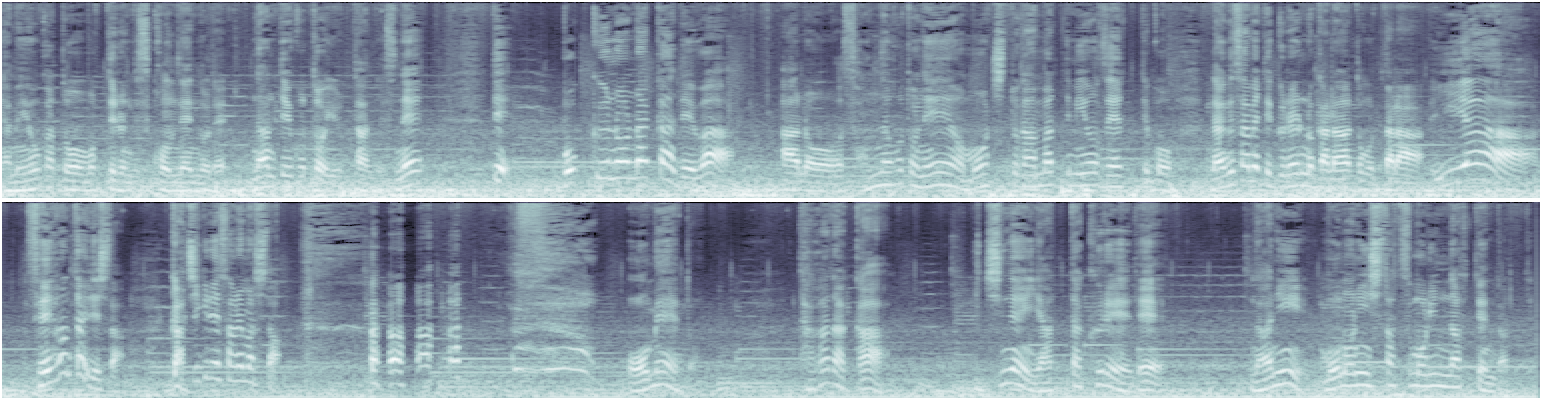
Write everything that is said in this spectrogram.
やめようかと思ってるんです今年度で。なんていうことを言ったんですね。で僕の中ではあのそんなことねえよもうちょっと頑張ってみようぜ。ってこう慰めてくれるのかなと思ったらいやー正反対でした。ガチギレされました。おめえと。たかだか1年やったくれで何者にしたつもりになってんだって。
